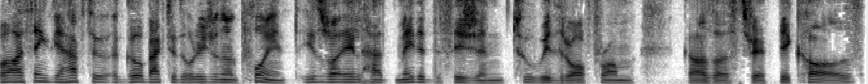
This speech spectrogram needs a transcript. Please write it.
Well, I think we have to uh, go back to the original point. Israel had made a decision to withdraw from Gaza Strip because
